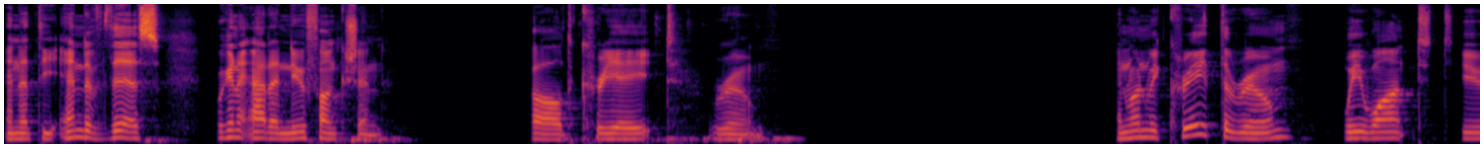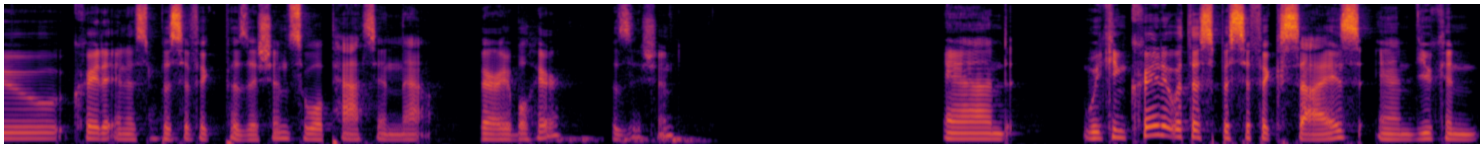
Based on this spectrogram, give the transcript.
And at the end of this, we're going to add a new function called create room. And when we create the room, we want to create it in a specific position. So we'll pass in that variable here, position. And we can create it with a specific size and you can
